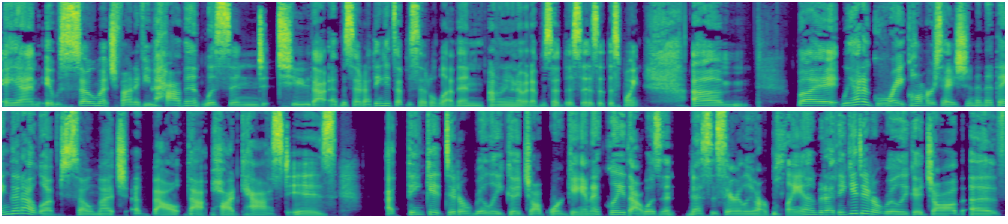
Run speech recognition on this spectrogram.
and it was so much fun. If you haven't listened to that episode, I think it's episode 11. I don't even know what episode this is at this point. Um, but we had a great conversation. And the thing that I loved so much about that podcast is I think it did a really good job organically. That wasn't necessarily our plan, but I think it did a really good job of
